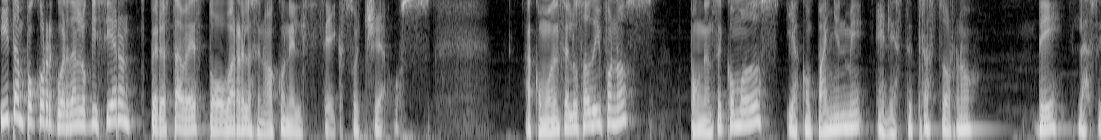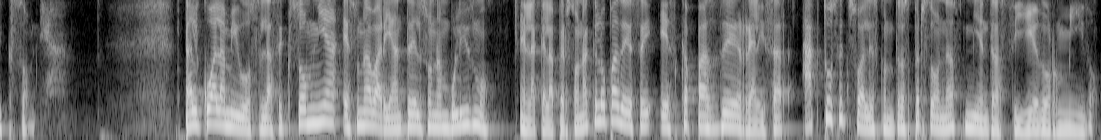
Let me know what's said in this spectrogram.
Y tampoco recuerdan lo que hicieron, pero esta vez todo va relacionado con el sexo, chavos. Acomódense los audífonos, pónganse cómodos y acompáñenme en este trastorno de la sexomnia. Tal cual, amigos, la sexomnia es una variante del sonambulismo en la que la persona que lo padece es capaz de realizar actos sexuales con otras personas mientras sigue dormido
